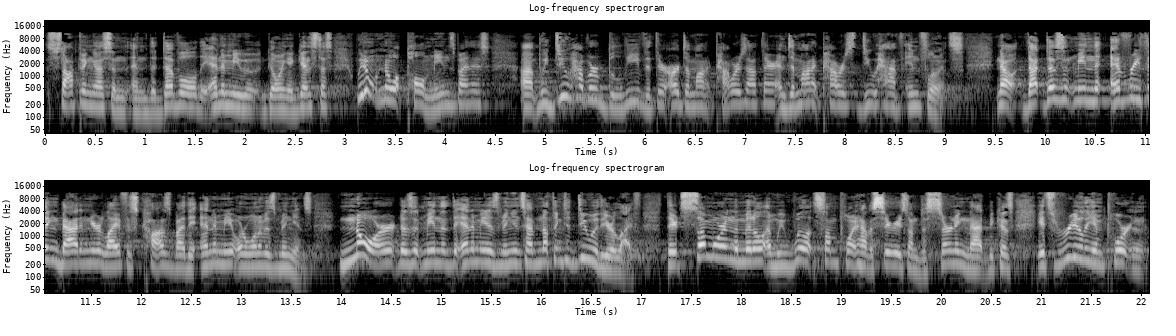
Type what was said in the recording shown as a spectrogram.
stopping us and, and the devil, the enemy going against us. We don't know what Paul means by this. Uh, we do, however, believe that there are demonic powers out there, and demonic powers do have influence. Now, that doesn't mean that everything bad in your life is caused by the enemy or one of his minions. Nor does it mean that the enemy and his minions have nothing to do with your life. They're somewhere in the middle, and we will at some point have a series on discerning that because it's really important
